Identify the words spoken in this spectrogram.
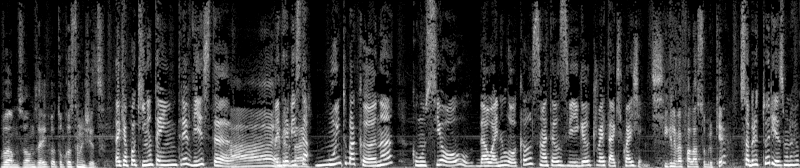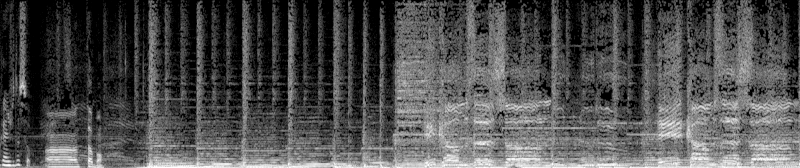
Vamos, vamos aí que eu tô constrangido. Daqui a pouquinho tem entrevista. Ah, Uma é entrevista verdade. muito bacana com o CEO da Wine Locals, Matheus Vigel, que vai estar aqui com a gente. O que, que ele vai falar sobre o quê? Sobre turismo no Rio Grande do Sul. Ah, tá bom. Here comes the sun. Here comes the sun.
